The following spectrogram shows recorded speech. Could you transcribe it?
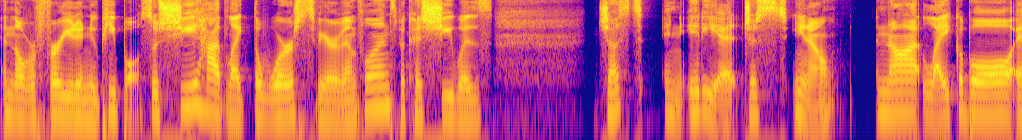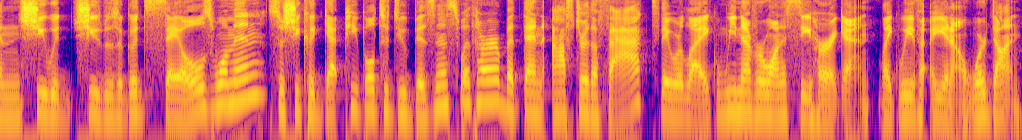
and they'll refer you to new people. So she had like the worst sphere of influence because she was just an idiot, just, you know, not likable and she would she was a good saleswoman so she could get people to do business with her but then after the fact they were like we never want to see her again. Like we've you know we're done.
